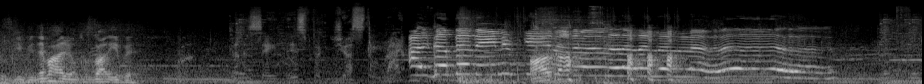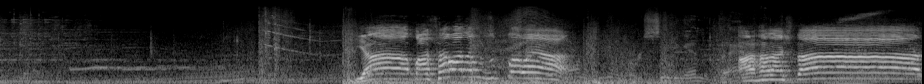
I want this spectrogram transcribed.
kız gibi ne bağırıyorsun kızlar gibi. Arkada değilim ki. Arka- Ya basamadım zıplamaya. Arkadaşlar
